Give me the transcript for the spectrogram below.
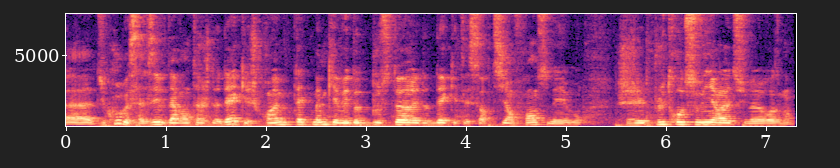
Euh, du coup, bah, ça faisait davantage de decks, et je crois même peut-être même qu'il y avait d'autres boosters et d'autres decks qui étaient sortis en France, mais bon, j'ai plus trop de souvenirs là-dessus malheureusement.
